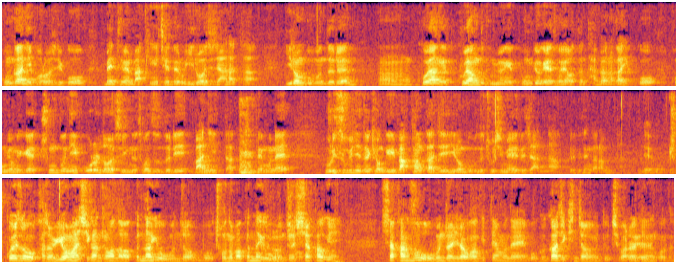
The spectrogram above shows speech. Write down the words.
공간이 벌어지고 맨투맨 마킹이 제대로 이루어지지 않았다. 이런 부분들은 어, 고향 고향도 분명히 공격에서의 어떤 다변화가 있고 공격에게 충분히 골을 넣을 수 있는 선수들이 많이 있다. 그렇기 때문에 우리 수비진들 경기 막판까지 이런 부분들 조심해야 되지 않나 그렇게 생각합니다. 네, 뭐 축구에서 가장 위험한 시간 중 하나가 끝나기 5분 전, 뭐 전후반 끝나기 5분 전 그렇죠. 시작하기 시작한 후 5분 전이라고 하기 때문에 뭐 끝까지 긴장을 놓지 말아야 네. 되는 거는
